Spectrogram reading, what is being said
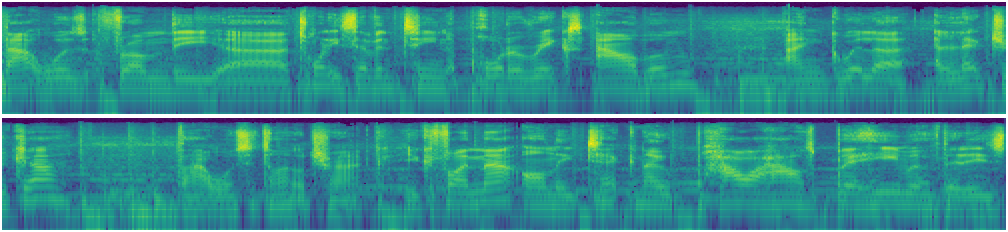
that was from the uh, 2017 Porter Ricks album, Anguilla Electrica. That was the title track. You can find that on the techno powerhouse behemoth that is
